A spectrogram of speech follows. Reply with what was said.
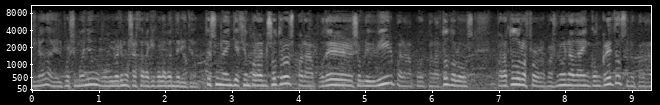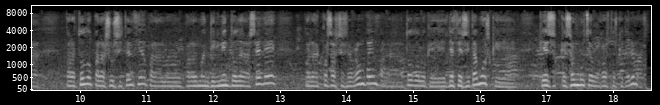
y nada, el próximo año volveremos a estar aquí con la banderita. Esto es una inyección para nosotros, para poder sobrevivir, para, para, todos, los, para todos los programas, no nada en concreto, sino para, para todo, para la subsistencia, para, para el mantenimiento de la sede, para cosas que se rompen, para todo lo que necesitamos, que, que, es, que son muchos los gastos que tenemos.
